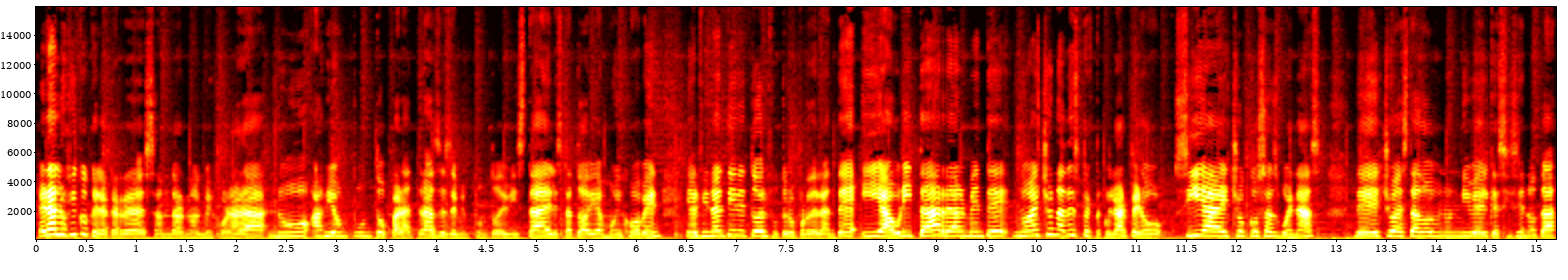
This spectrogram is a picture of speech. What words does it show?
era lógico que la carrera de Sam Darnold mejorara. No había un punto para atrás desde mi punto de vista. Él está todavía muy joven y al final tiene todo el futuro por delante. Y ahorita realmente no ha hecho nada espectacular, pero sí ha hecho cosas buenas. De hecho, ha estado en un nivel que sí se nota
